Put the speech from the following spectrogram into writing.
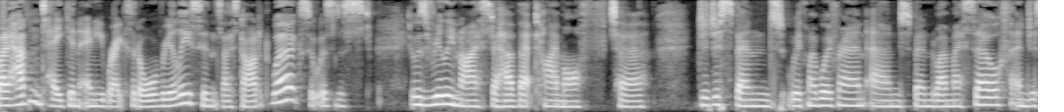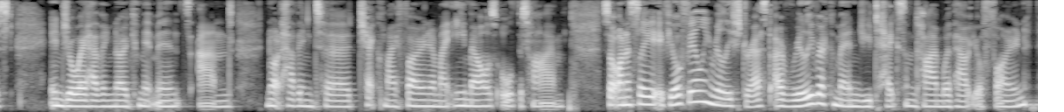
but I hadn't taken any breaks at all really since I started work. So it was just, it was really nice to have that time off to, to just spend with my boyfriend and spend by myself and just enjoy having no commitments and not having to check my phone and my emails all the time. So honestly, if you're feeling really stressed, I really recommend you take some time without your phone,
